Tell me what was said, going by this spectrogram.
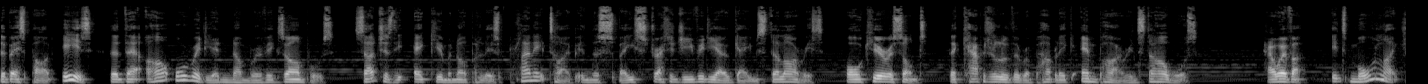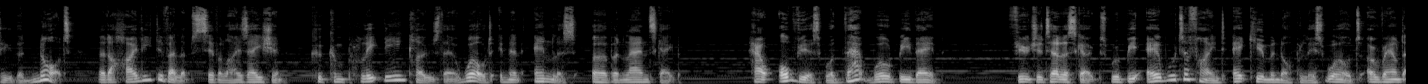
the best part is that there are already a number of examples, such as the Ecumenopolis planet type in the space strategy video game Stellaris, or Coruscant, the capital of the Republic Empire in Star Wars. However, it's more likely than not that a highly developed civilization could completely enclose their world in an endless urban landscape. How obvious would that world be then? Future telescopes would be able to find ecumenopolis worlds around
